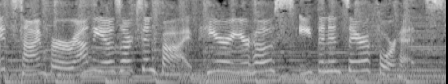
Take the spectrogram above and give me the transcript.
It's time for Around the Ozarks in Five. Here are your hosts, Ethan and Sarah Forhetz.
